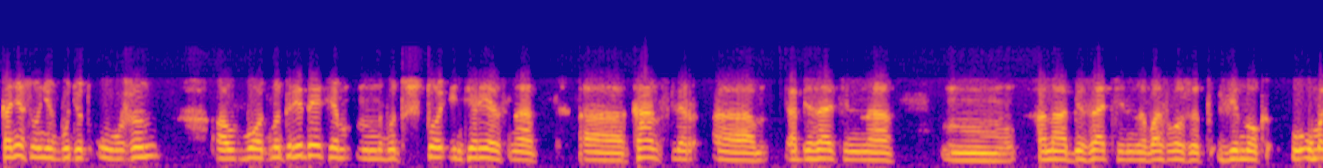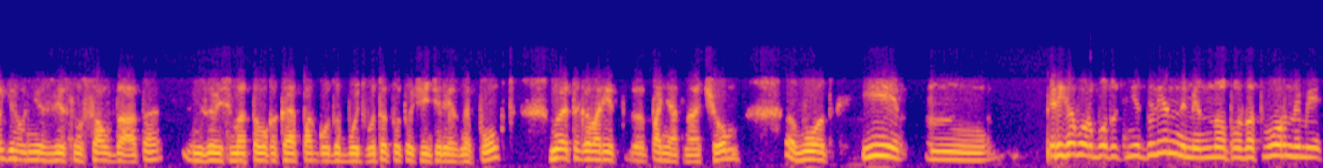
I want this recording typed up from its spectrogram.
Конечно, у них будет ужин. А, вот, но перед этим, вот что интересно, канцлер э, обязательно, э, она обязательно возложит венок у, могилы неизвестного солдата, независимо от того, какая погода будет. Вот это вот очень интересный пункт. Но это говорит э, понятно о чем. Вот. И э, переговоры будут не длинными, но плодотворными.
